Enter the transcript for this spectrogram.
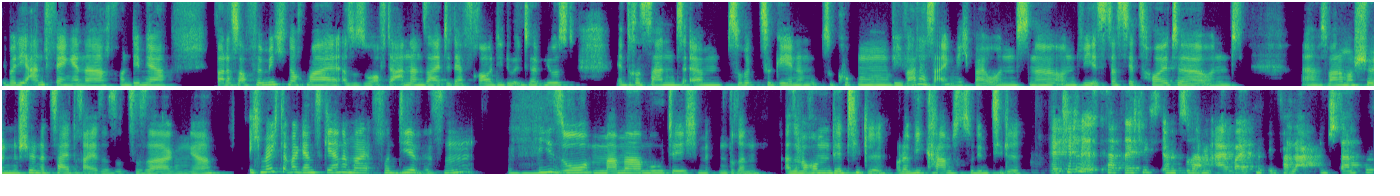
über die Anfänge nach. Von dem her war das auch für mich nochmal, also so auf der anderen Seite der Frau, die du interviewst, interessant, ähm, zurückzugehen und zu gucken, wie war das eigentlich bei uns, ne? Und wie ist das jetzt heute? Und äh, es war nochmal schön, eine schöne Zeitreise sozusagen, ja. Ich möchte aber ganz gerne mal von dir wissen, wieso Mama mutig mittendrin? Also warum der Titel oder wie kam es zu dem Titel? Der Titel ist tatsächlich in Zusammenarbeit mit dem Verlag entstanden,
